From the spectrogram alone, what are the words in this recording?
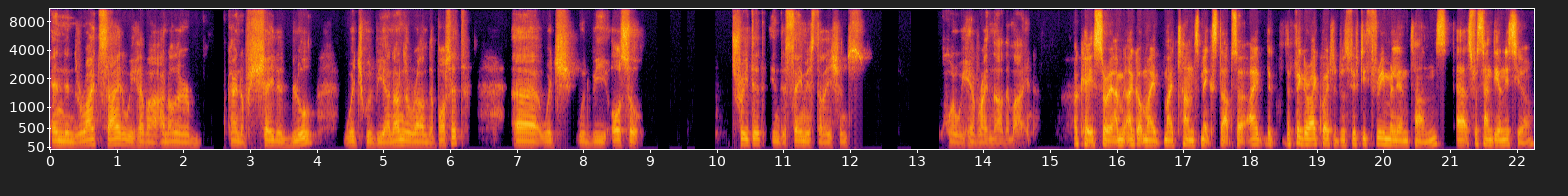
And in the right side, we have a, another kind of shaded blue, which would be an underground deposit, uh, which would be also treated in the same installations where we have right now the mine. Okay, sorry, I, I got my my tons mixed up. So I the, the figure I quoted was 53 million tons. Uh, that's for San Dionisio,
